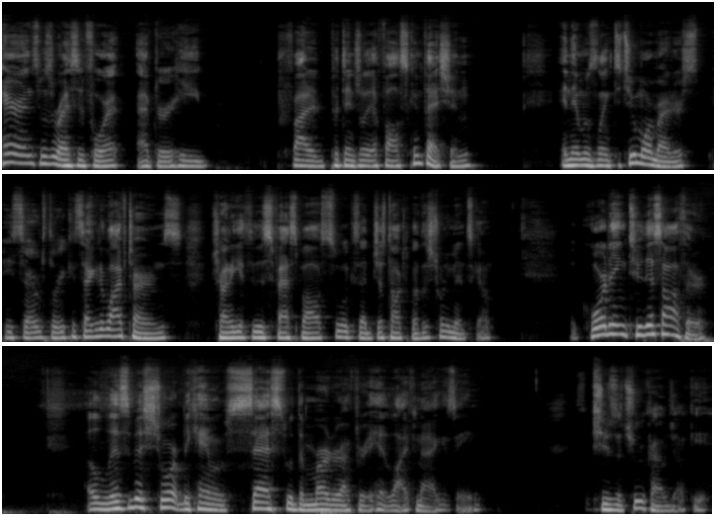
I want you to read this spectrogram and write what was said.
Heirens was arrested for it after he provided potentially a false confession and then was linked to two more murders. He served three consecutive life terms, trying to get through this as fast possible because I just talked about this 20 minutes ago. According to this author, Elizabeth Short became obsessed with the murder after it hit Life magazine. She was a true crime junkie.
